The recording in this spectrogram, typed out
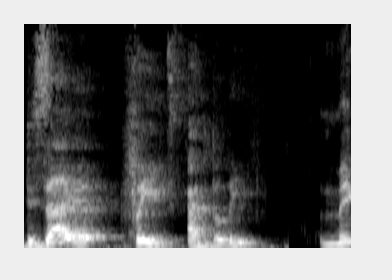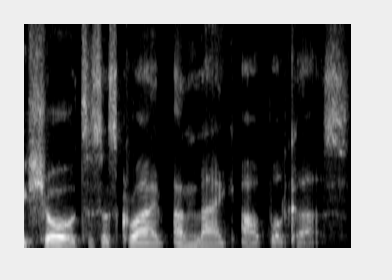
desire, faith, and belief. Make sure to subscribe and like our podcast.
